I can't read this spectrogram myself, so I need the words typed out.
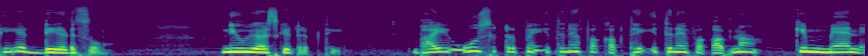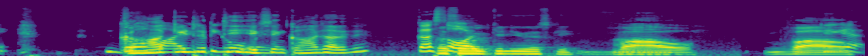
ठीक है डेढ़ सौ। न्यू ईयर्स की ट्रिप थी। भाई उस ट्रिप में इतने फकअप थे इतने फकअप ना कि मैंने कहाँ की ट्रिप थी? एक सेकंड कहाँ जा रहे थे? कसौल। की न्यू ईयर्स की। Wow wow. ठीक है।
